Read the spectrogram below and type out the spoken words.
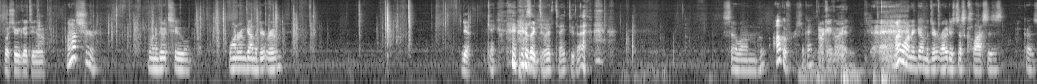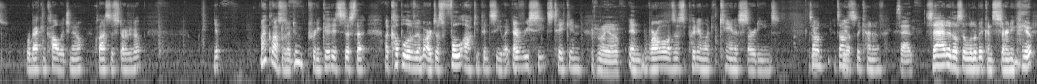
What should we go to now? I'm not sure. You want to go to wandering down the dirt road? Yeah. Okay. I was like, do I, did I do that? So um, I'll go first, okay? Okay, go ahead. My wandering down the dirt road is just classes, because we're back in college now. Classes started up. Yep. My classes are doing pretty good. It's just that a couple of them are just full occupancy. Like every seat's taken, Oh, yeah. and we're all just put in like a can of sardines. It's Yep. on. It's honestly kind of Sad. sad and also a little bit concerning Yep.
